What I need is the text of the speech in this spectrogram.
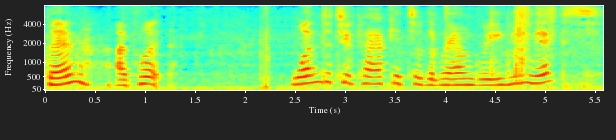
Then I put one to two packets of the brown gravy mix.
